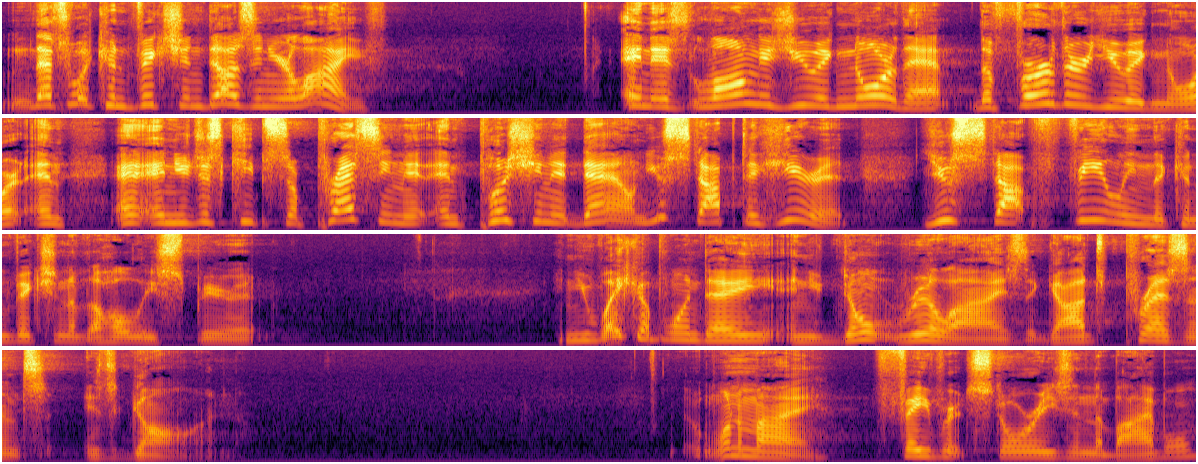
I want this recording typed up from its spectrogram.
That's what conviction does in your life. And as long as you ignore that, the further you ignore it and, and, and, you just keep suppressing it and pushing it down, you stop to hear it. You stop feeling the conviction of the Holy Spirit. And you wake up one day and you don't realize that God's presence is gone. One of my favorite stories in the Bible,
